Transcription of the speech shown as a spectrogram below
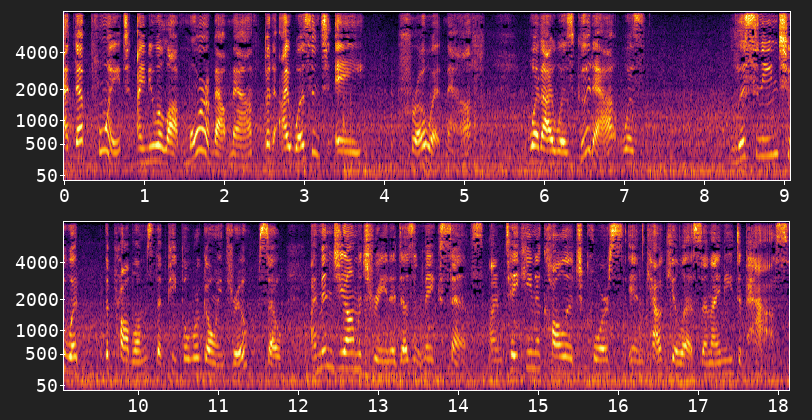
at that point, I knew a lot more about math, but I wasn't a pro at math. What I was good at was listening to what the problems that people were going through. So I'm in geometry and it doesn't make sense. I'm taking a college course in calculus and I need to pass.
